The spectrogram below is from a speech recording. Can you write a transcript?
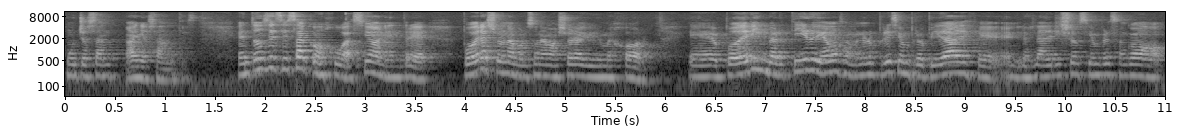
muchos años antes. Entonces esa conjugación entre poder ayudar a una persona mayor a vivir mejor, eh, poder invertir, digamos, a menor precio en propiedades, que en los ladrillos siempre son como...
